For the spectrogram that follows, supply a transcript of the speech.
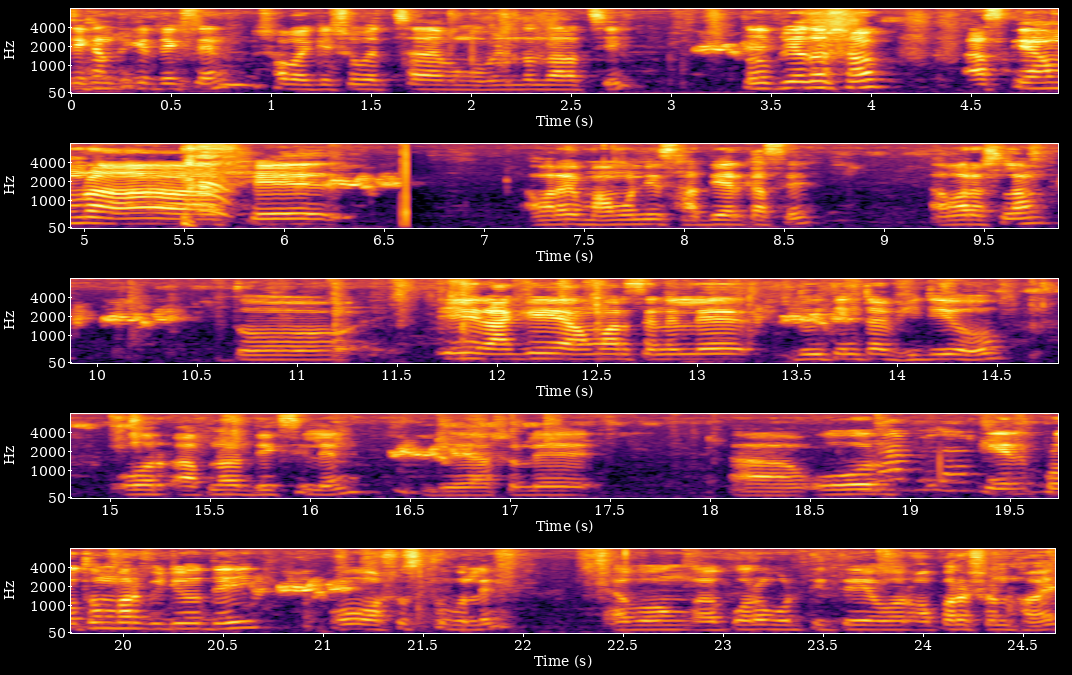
যেখান থেকে দেখছেন, সবাইকে শুভেচ্ছা এবং অভিনন্দন জানাচ্ছি। তো প্রিয় দর্শক, আজকে আমরা সে আমার এক মামনি সাদিয়ার কাছে আবার আসলাম। তো এর আগে আমার চ্যানেলে দুই তিনটা ভিডিও ওর আপনারা দেখছিলেন যে আসলে ওর এর প্রথমবার ভিডিও দেই, ও অসুস্থ বলে এবং পরবর্তীতে ওর অপারেশন হয়।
